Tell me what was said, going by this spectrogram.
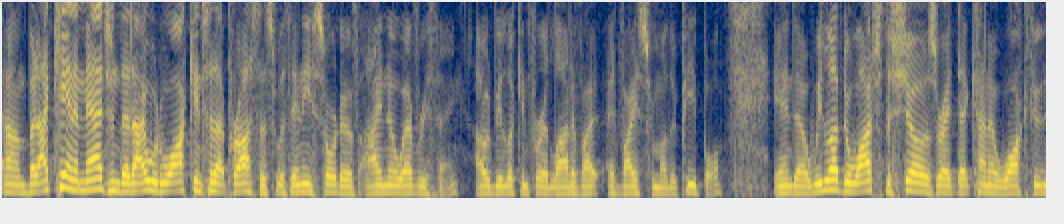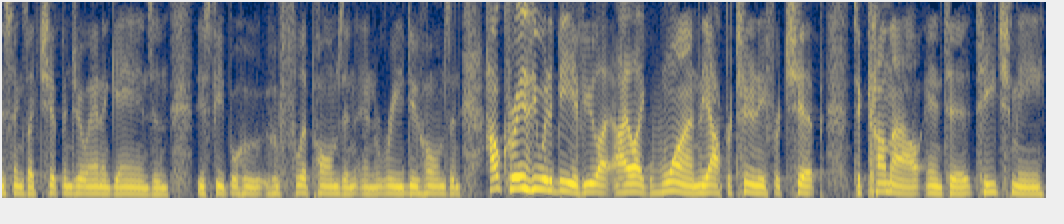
Um, but I can't imagine that I would walk into that process with any sort of I know everything. I would be looking for a lot of advice from other people. And uh, we love to watch the shows, right, that kind of walk through these things like Chip and Joanna Gaines and these people who, who flip homes and, and redo homes. And how crazy would it be if you like I like won the opportunity for Chip to come out and to teach me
